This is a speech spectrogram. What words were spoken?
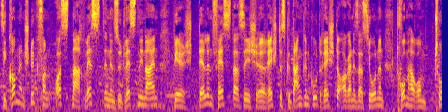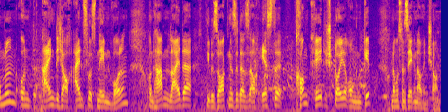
Sie kommen ein Stück von Ost nach West in den Südwesten hinein. Wir stellen fest, dass sich äh, rechtes Gedankengut, rechte Organisationen drumherum tummeln und eigentlich auch Einfluss nehmen wollen und haben leider die Besorgnisse, dass es auch erste konkrete Steuerungen gibt. Und da muss man sehr genau hinschauen.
